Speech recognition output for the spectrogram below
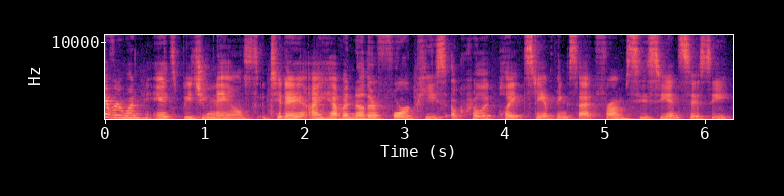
Hi everyone, it's Beaching Nails. Today I have another four-piece acrylic plate stamping set from CICI and SISI.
